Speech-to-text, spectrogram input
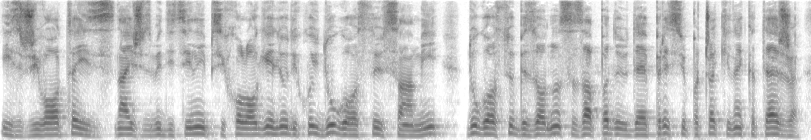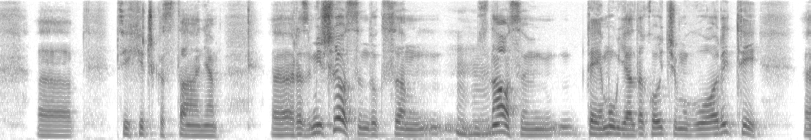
iz života, iz, najviše iz medicine i psihologije, ljudi koji dugo ostaju sami, dugo ostaju bez odnosa, zapadaju u depresiju, pa čak i neka teža psihička stanja. E, razmišljao sam dok sam, mm -hmm. znao sam temu, jel da, koju ćemo govoriti, uh,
